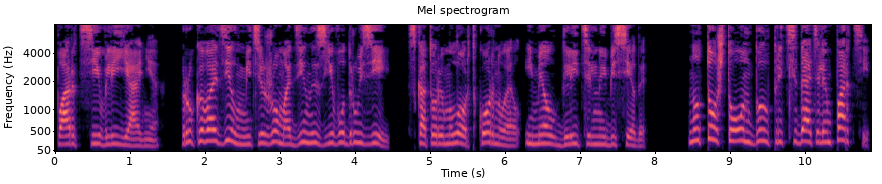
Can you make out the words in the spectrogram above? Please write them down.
партии влияния. Руководил мятежом один из его друзей, с которым лорд Корнуэлл имел длительные беседы. Но то, что он был председателем партии,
